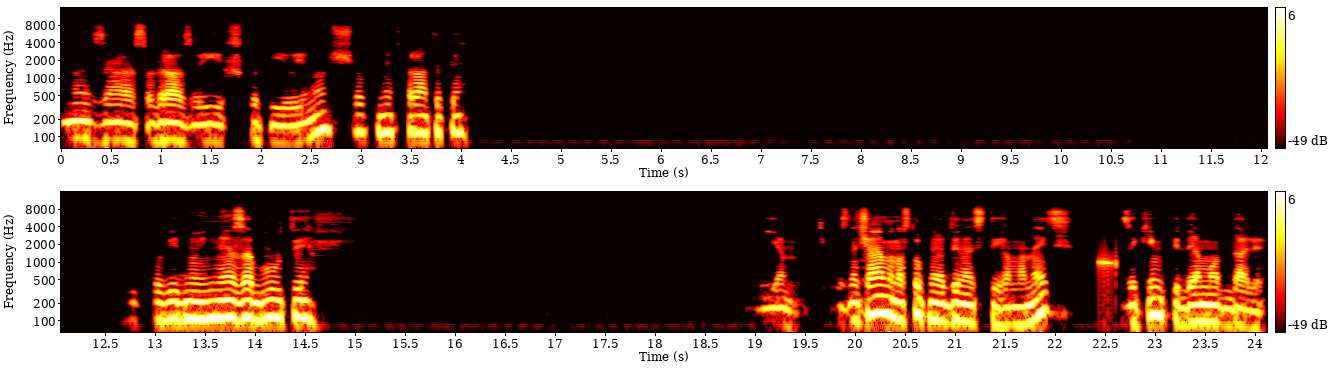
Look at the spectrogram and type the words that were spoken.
Ми зараз одразу їх скопіюємо, щоб не втратити. Відповідно, і не забути. Є. Визначаємо наступний 11 гаманець, з яким підемо далі.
